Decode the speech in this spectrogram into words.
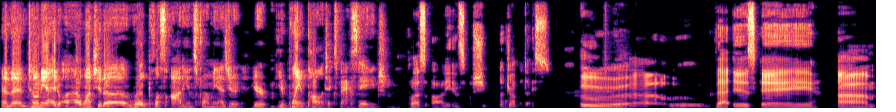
And then Tony, I, I want you to roll plus audience for me as you're you're you're playing politics backstage. Plus audience. Oh, shoot, I dropped my dice. Ooh, that is a um.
